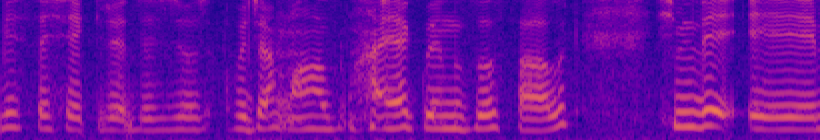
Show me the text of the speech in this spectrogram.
Biz teşekkür ederiz ho- hocam. Ağzına, ayaklarınıza sağlık. Şimdi e,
